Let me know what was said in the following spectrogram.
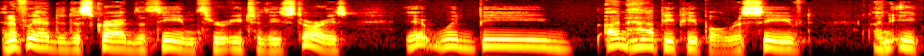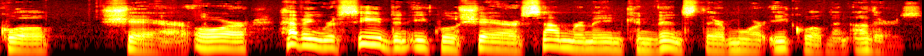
And if we had to describe the theme through each of these stories, it would be unhappy people received an equal share, or having received an equal share, some remain convinced they're more equal than others.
